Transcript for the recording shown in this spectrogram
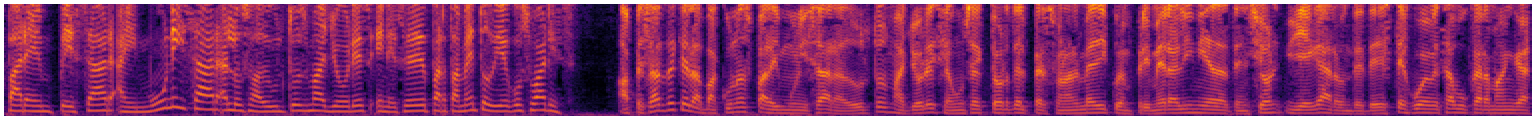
para empezar a inmunizar a los adultos mayores en ese departamento. Diego Suárez. A pesar de que las vacunas para inmunizar a adultos mayores y a un sector del personal médico en primera línea de atención llegaron desde este jueves a Bucaramanga,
